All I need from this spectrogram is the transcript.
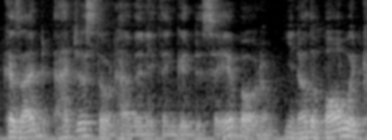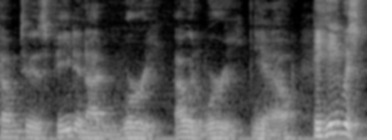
because I I just don't have anything good to say about him. You know, the ball would come to his feet, and I'd worry. I would worry. You know. he he was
